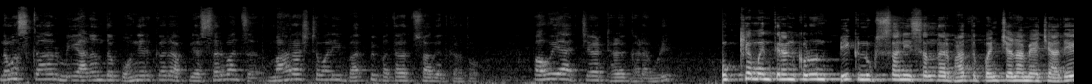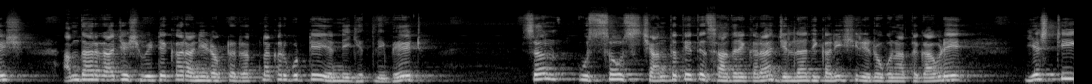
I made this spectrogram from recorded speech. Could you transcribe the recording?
नमस्कार मी आनंद पोहनेरकर आपल्या सर्वांचं महाराष्ट्रवाणी बातमीपत्रात स्वागत करतो. पाहूया आजच्या ठळक घडामोडी. मुख्यमंत्र्यांकडून पीक नुकसानी संदर्भात पंचनाम्याचे आदेश आमदार राजेश विटेकर आणि डॉक्टर रत्नाकर गुट्टे यांनी घेतली भेट. सण उत्सव शांततेत साजरे करा जिल्हाधिकारी श्री रघुनाथ गावडे एस टी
